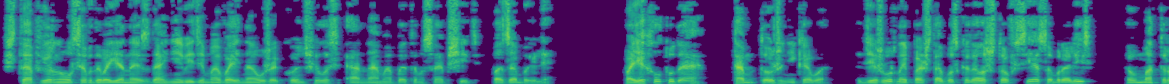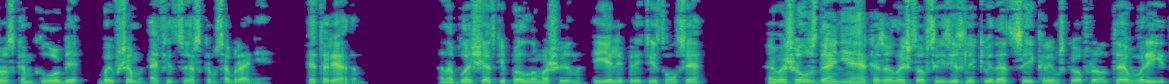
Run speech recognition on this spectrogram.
Штаб вернулся в довоенное здание, видимо, война уже кончилась, а нам об этом сообщить позабыли. Поехал туда, там тоже никого. Дежурный по штабу сказал, что все собрались в матросском клубе, бывшем офицерском собрании. Это рядом. На площадке полно машин, еле притиснулся, Вошел в здание, оказалось, что в связи с ликвидацией Крымского фронта в РИД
